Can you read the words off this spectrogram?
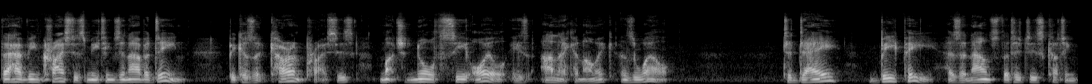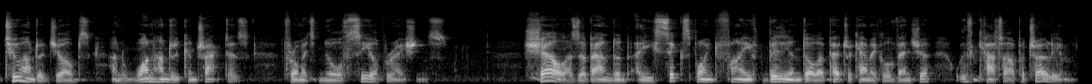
There have been crisis meetings in Aberdeen because at current prices, much North Sea oil is uneconomic as well. Today, BP has announced that it is cutting 200 jobs and 100 contractors from its North Sea operations. Shell has abandoned a $6.5 billion petrochemical venture with Qatar Petroleum.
